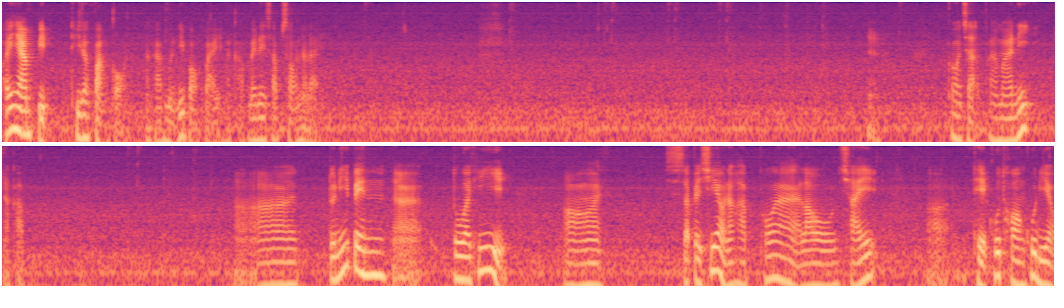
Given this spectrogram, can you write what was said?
พยายามปิดทีละฝั่งก่อนนะครับ เหมือนที่บอกไปนะครับ ไม่ได้ซับซ้อนอะไรก็จะประมาณนี้นะครับ ตัวนี้เป็นตัวที่สเปเชียลนะครับ เพราะว่าเราใช้เทรดคู่ทองคู่เดียว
